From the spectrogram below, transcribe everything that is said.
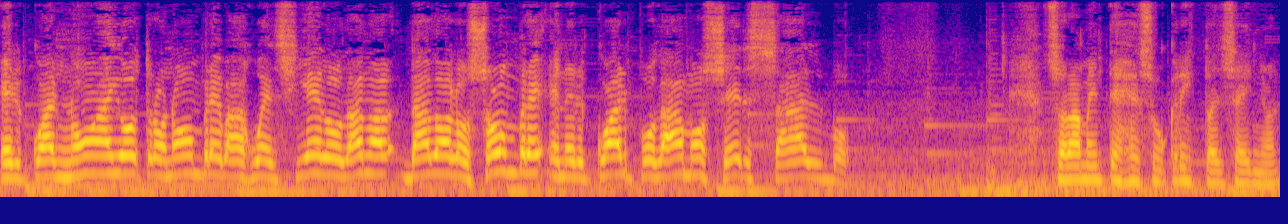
el cual no hay otro nombre bajo el cielo dado, dado a los hombres en el cual podamos ser salvos. Solamente Jesucristo el Señor.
